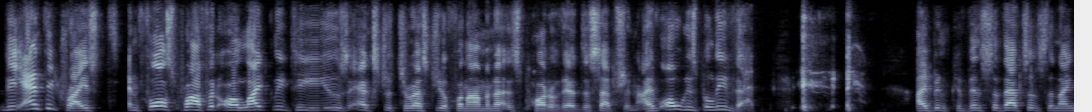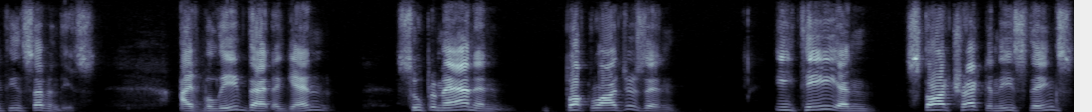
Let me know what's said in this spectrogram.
the Antichrist and false prophet are likely to use extraterrestrial phenomena as part of their deception. I've always believed that. I've been convinced of that since the 1970s. I've believed that, again, Superman and Buck Rogers and E.T. and Star Trek and these things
